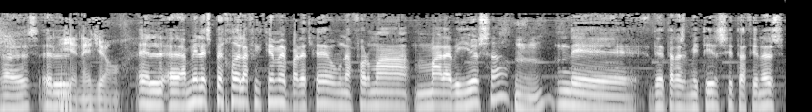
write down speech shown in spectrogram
¿Sabes? El- Y en ello. el- eh, a mí el espejo de la ficción me parece una forma maravillosa Ujú. de, de transmitir situaciones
